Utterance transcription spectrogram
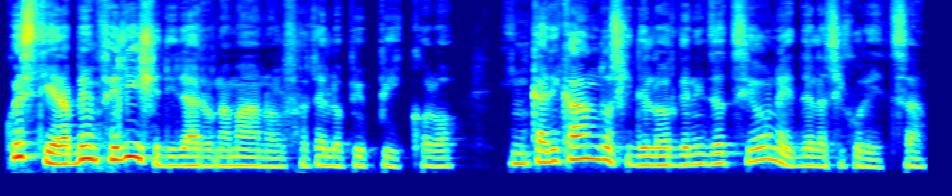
Questi era ben felice di dare una mano al fratello più piccolo, incaricandosi dell'organizzazione e della sicurezza.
